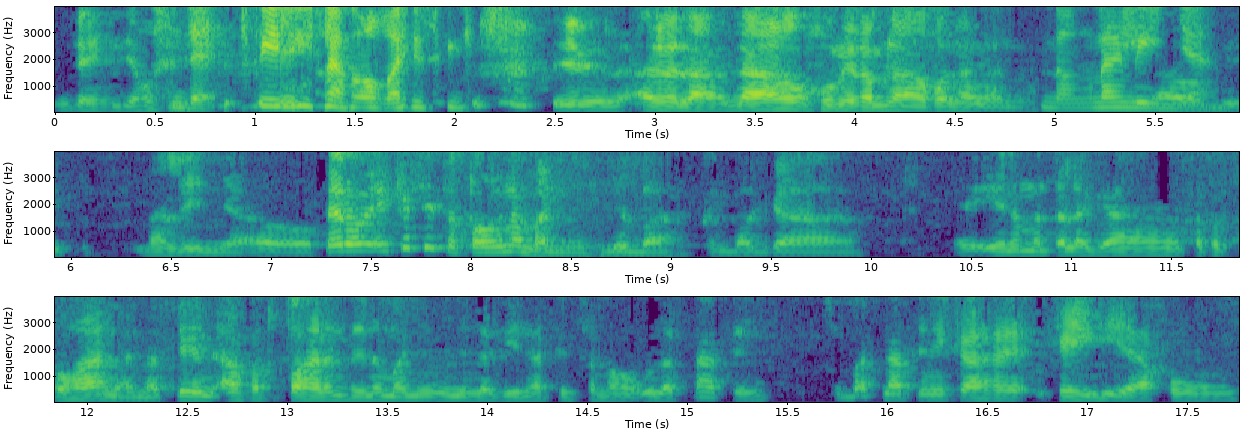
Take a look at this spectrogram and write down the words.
hindi, hindi ako Hindi. CGP. Feeling lang okay. Sige. Hindi, ano lang, na humiram lang ako ng ano, Ng, ng linya. dito, ng linya. Oo. Pero eh, kasi totoo naman eh, 'di ba? Kumbaga eh, yun naman talaga ang katotohanan. At yun, ang katotohanan din naman yung inilagay natin sa mga ulat natin. So ba't natin ikahi- ikahihiya kung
